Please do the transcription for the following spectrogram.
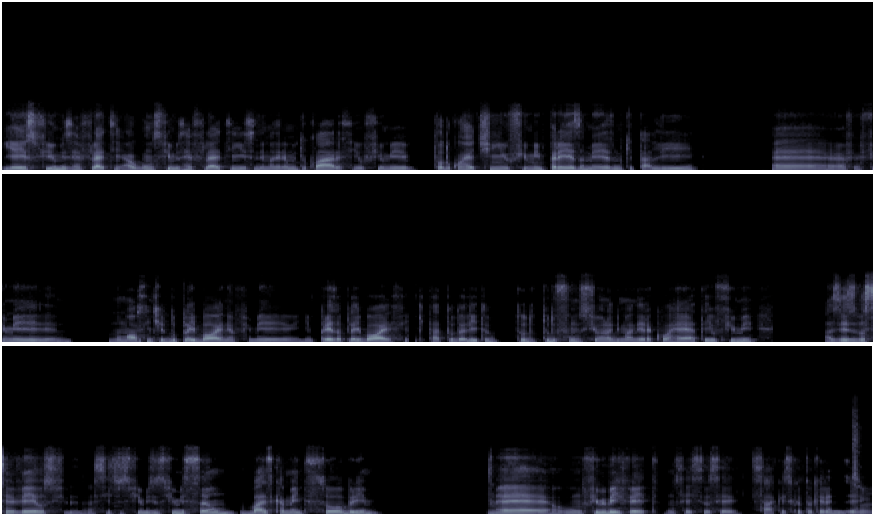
e aí os filmes refletem, alguns filmes refletem isso de maneira muito clara, assim, o filme todo corretinho, o filme empresa mesmo, que está ali, é, filme no mau sentido do Playboy, né, o filme empresa Playboy, assim, que está tudo ali, tudo, tudo, tudo funciona de maneira correta e o filme, às vezes você vê, os, assiste os filmes e os filmes são basicamente sobre é, um filme bem feito, não sei se você saca isso que eu estou querendo dizer. Sim.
